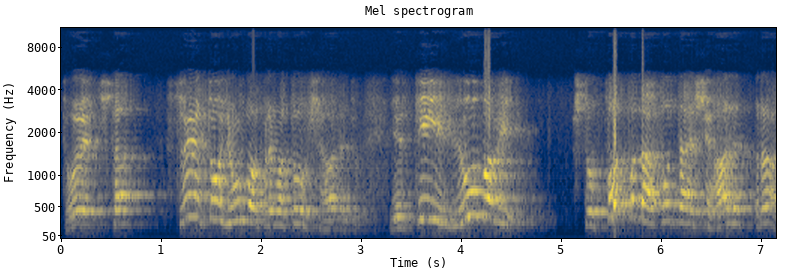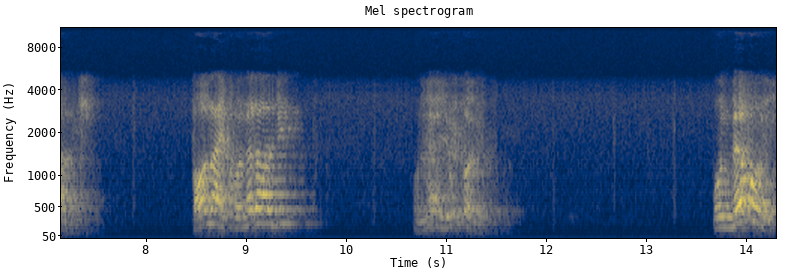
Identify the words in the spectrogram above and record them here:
To je šta? Sve je to ljubav prema tom šehadetu. Jer ti ljubavi što potpada pod taj šehadet radiš. Pa onaj ko ne radi, on ne ljubavi. On ne voli.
